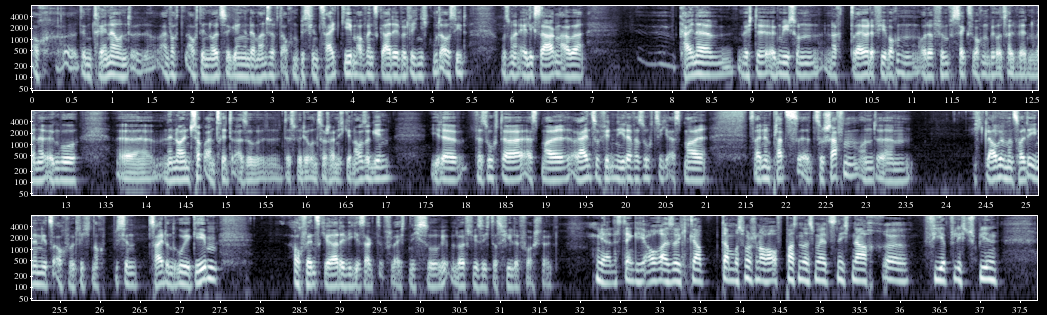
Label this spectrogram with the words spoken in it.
auch dem Trainer und einfach auch den Neuzugängen der Mannschaft auch ein bisschen Zeit geben, auch wenn es gerade wirklich nicht gut aussieht, muss man ehrlich sagen. Aber keiner möchte irgendwie schon nach drei oder vier Wochen oder fünf, sechs Wochen beurteilt werden, wenn er irgendwo äh, einen neuen Job antritt. Also das würde uns wahrscheinlich genauso gehen. Jeder versucht da erstmal reinzufinden, jeder versucht sich erstmal seinen Platz äh, zu schaffen und ähm, ich glaube, man sollte ihnen jetzt auch wirklich noch ein bisschen Zeit und Ruhe geben, auch wenn es gerade, wie gesagt, vielleicht nicht so läuft, wie sich das viele vorstellen. Ja, das denke ich auch. Also ich glaube, da muss man schon auch aufpassen, dass man jetzt nicht nach äh, vier Pflichtspielen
